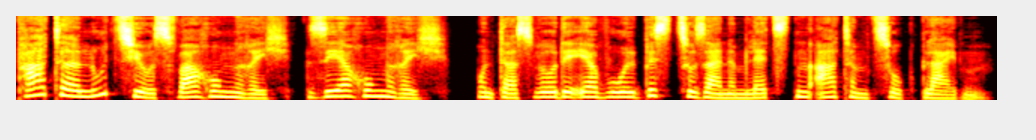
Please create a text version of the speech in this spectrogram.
Pater Lucius war hungrig, sehr hungrig, und das würde er wohl bis zu seinem letzten Atemzug bleiben.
